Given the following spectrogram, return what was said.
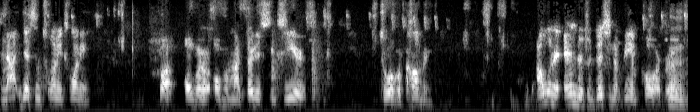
not just in 2020, but over over my 36 years to overcoming. I want to end the tradition of being poor, bro, hmm,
